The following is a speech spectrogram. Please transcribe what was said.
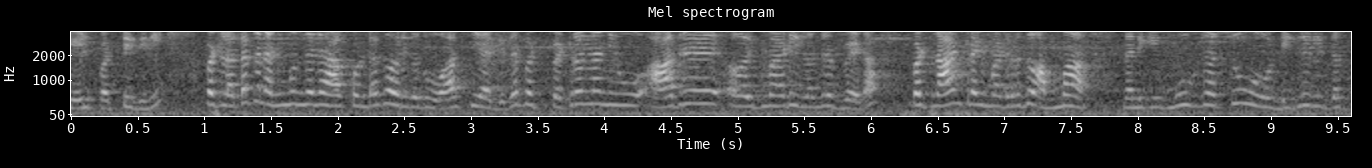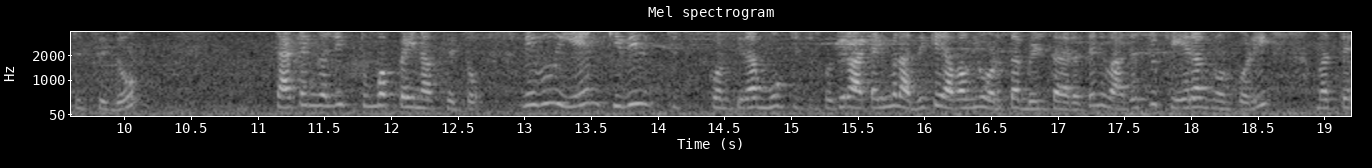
ಕೇಳ್ಪಟ್ಟಿದ್ದೀನಿ ಬಟ್ ಲತಾಕ ನನ್ನ ಮುಂದೆನೇ ಹಾಕೊಂಡಾಗ ಅವ್ರಿಗೆ ಅದು ವಾಸಿ ಆಗಿದೆ. ಬಟ್ ಪೆಟ್ರೋಲ್ನ ನೀವು ಆದರೆ ಇದು ಮಾಡಿ ಇಲ್ಲಾಂದ್ರೆ ಬೇಡ. ಬಟ್ ನಾನು ಟ್ರೈ ಮಾಡಿರೋದು ಅಮ್ಮ ನನಗೆ ಮೂಗ್ನತ್ತು ಡಿಗ್ರಿಲಿದ್ದಾಗ ಚುಚ್ಚಿದ್ದು. ಸ್ಟಾರ್ಟಿಂಗಲ್ಲಿ ತುಂಬ ಪೈನ್ ಆಗ್ತಿತ್ತು. ನೀವು ಏನು ಕಿವಿ ಚುಚ್ಚಿಸ್ಕೊಳ್ತೀರಾ ಮೂಗು ಚುಚ್ಚಿಸ್ಕೊತೀರಾ, ಆ ಟೈಮಲ್ಲಿ ಅದಕ್ಕೆ ಯಾವಾಗಲೂ ಹೊಡ್ತಾ ಬೀಳ್ತಾ ಇರುತ್ತೆ. ನೀವು ಆದಷ್ಟು ಕೇರಾಗಿ ನೋಡ್ಕೊಳ್ಳಿ. ಮತ್ತು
